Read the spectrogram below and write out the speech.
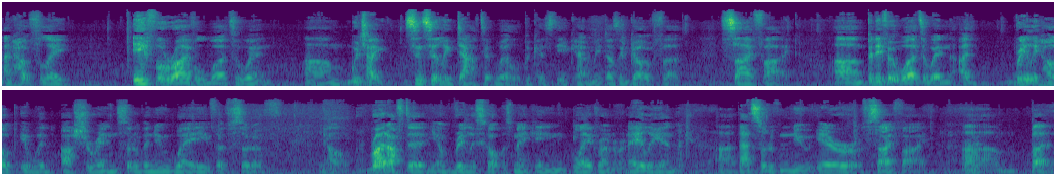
and hopefully if Arrival were to win, um, which I sincerely doubt it will because the Academy doesn't go for sci fi, um, but if it were to win, I really hope it would usher in sort of a new wave of sort of you know, right after you know Ridley Scott was making Blade Runner and Alien, uh, that sort of new era of sci-fi. Um, but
